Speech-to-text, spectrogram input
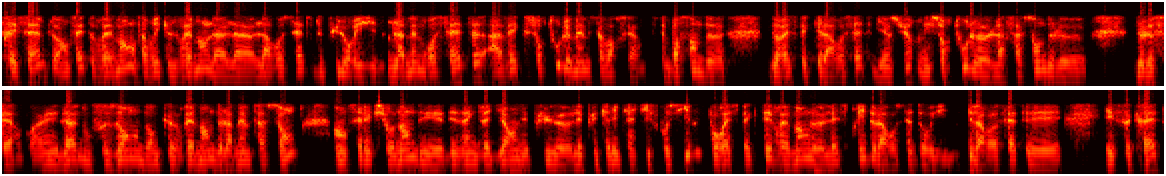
très simple. En fait, vraiment, on fabrique vraiment la, la, la recette depuis l'origine. La même recette avec surtout le même savoir-faire. C'est important de, de respecter la recette, bien sûr, mais surtout le, la façon de le, de le faire. Quoi. Et là, nous faisons donc vraiment de la même façon en sélectionnant des, ingrédients les plus, euh, les plus qualitatifs possibles pour respecter vraiment l'esprit de la recette d'origine. La recette est, secrète,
